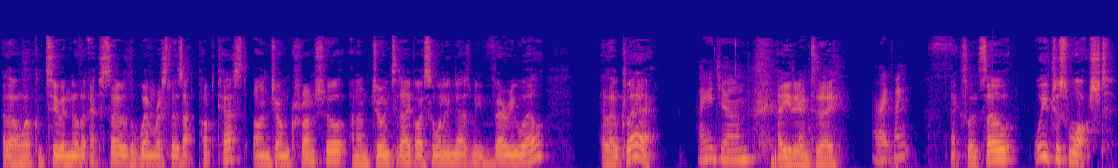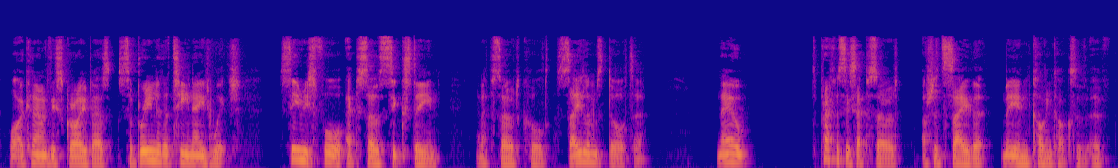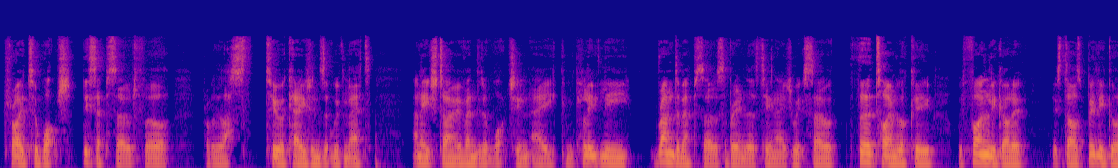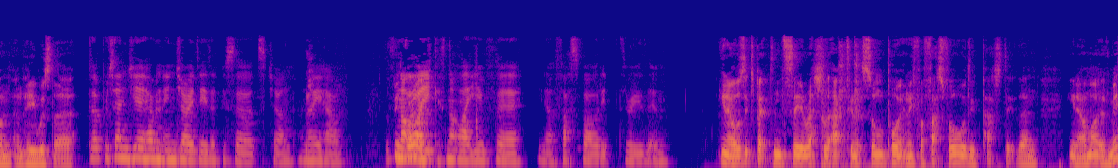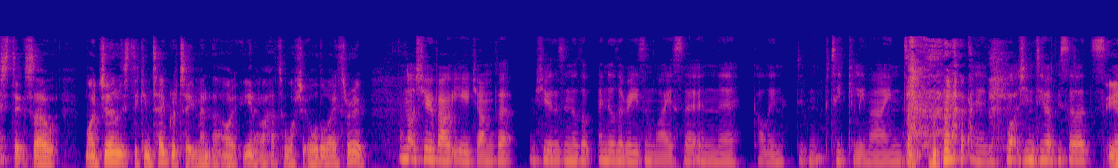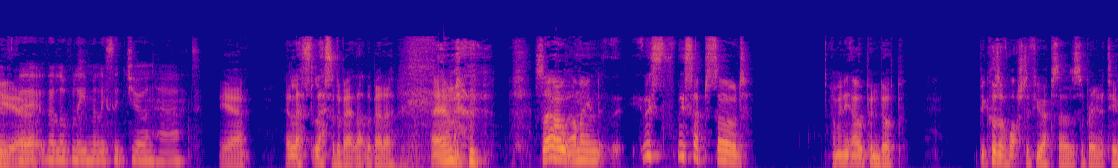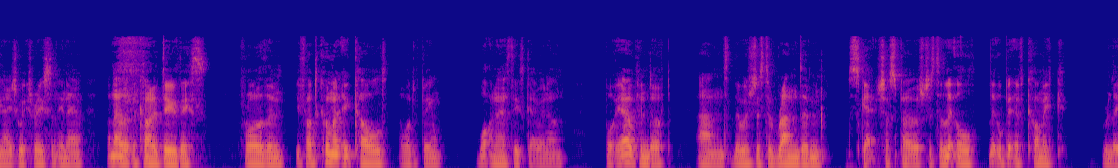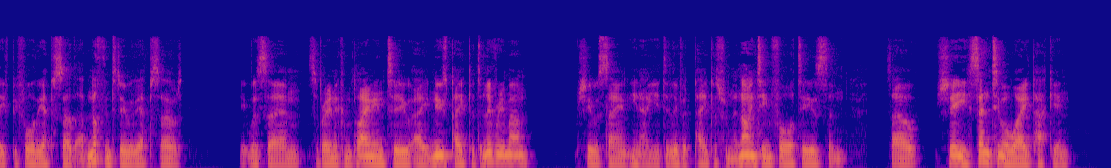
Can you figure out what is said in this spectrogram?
Hello and welcome to another episode of the When Wrestlers Act podcast. I'm John Cronshaw and I'm joined today by someone who knows me very well. Hello, Claire. Hiya, John. How are you doing today? All right, thanks. Excellent. So we've just watched what I can only describe as Sabrina the Teenage Witch, Series 4, Episode 16, an episode called Salem's Daughter. Now, to preface this episode, I should say that me and Colin Cox have, have tried to watch this episode for probably the last two occasions that we've met, and each time we've ended up watching a completely random episode of Sabrina the Teenage Witch. So, third time lucky, we finally got it. It stars Billy Gunn, and he was there. Don't pretend you haven't enjoyed these episodes, John. I know you have. It's not great. like it's not like you've uh, you know fast forwarded through them. You know, I was expecting to see a wrestler acting at some point, and if I fast forwarded past it, then you know I might have missed it. So my journalistic integrity meant that I, you know, I had to watch it all the way through. I'm not sure about you, John, but I'm sure there's another another reason why a certain uh, Colin didn't particularly mind um, watching two episodes of Yeah. the, the lovely Melissa Joan Hart. Yeah, less less said about that, the better. Um, so, I mean, this this episode, I mean, it opened up because I've watched a few episodes of Sabrina Teenage Witch recently. Now I know that they kind of do this for all of them. If I'd come at it cold, I would have been, "What on earth is going on?" But it opened up, and there was just a random sketch, I suppose, just a little little bit of comic relief before the episode that had nothing to do with the episode. It was um, Sabrina complaining to a newspaper delivery man. She was saying, you know, you delivered papers from the 1940s, and so she sent him away packing.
